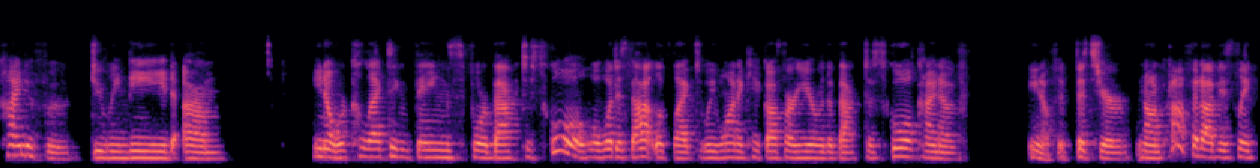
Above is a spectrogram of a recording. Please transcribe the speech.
kind of food? Do we need, um, you know, we're collecting things for back to school. Well, what does that look like? Do we want to kick off our year with a back to school kind of, you know, if it fits your nonprofit, obviously,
